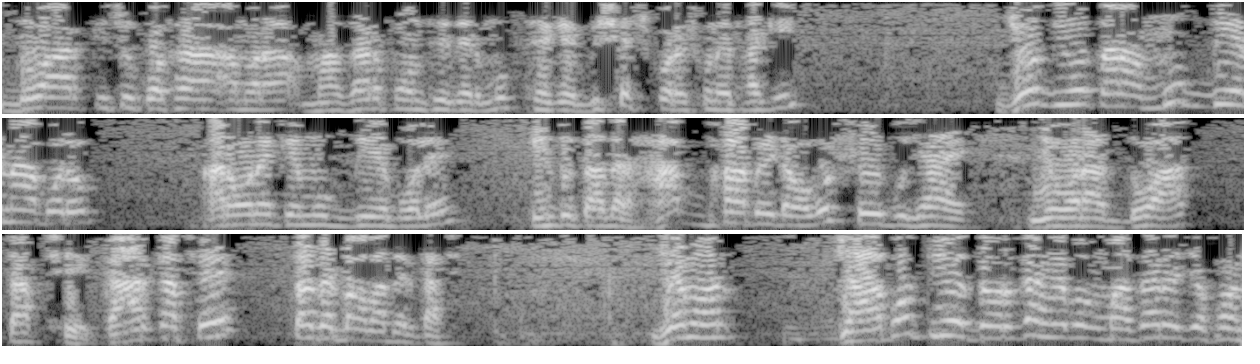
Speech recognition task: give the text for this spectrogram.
দোয়ার কিছু কথা আমরা মাজারপন্থীদের মুখ থেকে বিশেষ করে শুনে থাকি। যদিও তারা মুখ দিয়ে না বলো আর অনেকে মুখ দিয়ে বলে কিন্তু তাদের হাব ভাব এটা অবশ্যই বুঝায় যে ওরা দোয়া চাচ্ছে। কার কাছে? তাদের বাবাদের কাছে। যেমন যাবতীয় দরগাহ এবং মাজারে যখন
